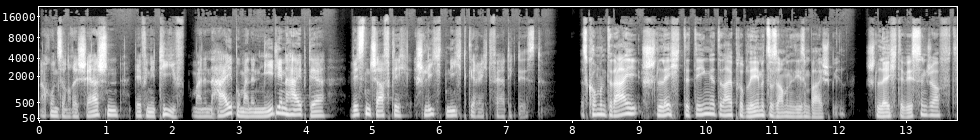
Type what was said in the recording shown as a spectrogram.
nach unseren Recherchen, definitiv um einen Hype, um einen Medienhype, der wissenschaftlich schlicht nicht gerechtfertigt ist. Es kommen drei schlechte Dinge, drei Probleme zusammen in diesem Beispiel. Schlechte Wissenschaft,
